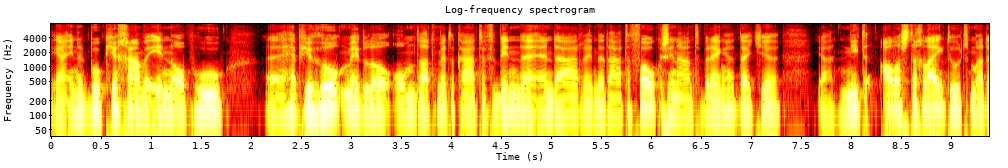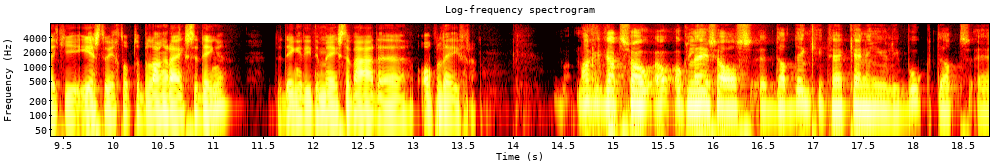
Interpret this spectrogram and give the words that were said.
ja, in het boekje gaan we in op hoe uh, heb je hulpmiddelen om dat met elkaar te verbinden en daar inderdaad de focus in aan te brengen. Dat je ja, niet alles tegelijk doet, maar dat je je eerst richt op de belangrijkste dingen. De dingen die de meeste waarde opleveren. Mag ik dat zo ook lezen als, eh, dat denk ik te herkennen in jullie boek, dat uh,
